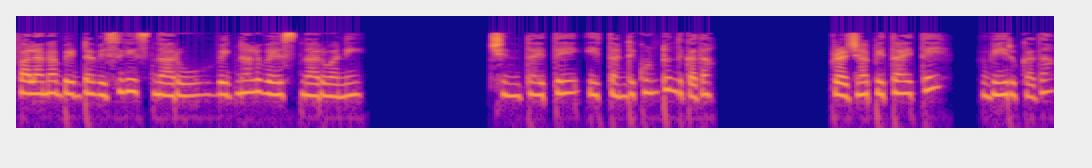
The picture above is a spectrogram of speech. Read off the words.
ఫలానా బిడ్డ విసిగిస్తున్నారు విఘ్నాలు వేస్తున్నారు అని చింత అయితే ఈ తండ్రికుంటుంది కదా. ప్రజాపిత అయితే వీరు కదా.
